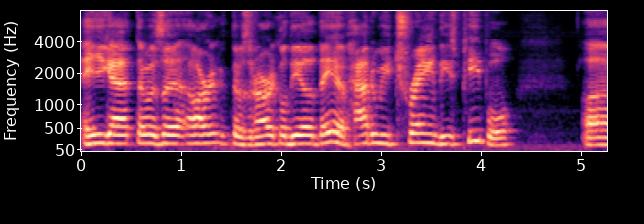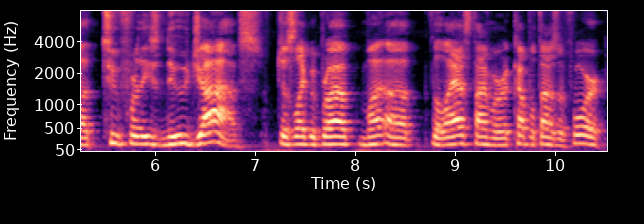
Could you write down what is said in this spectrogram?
And you got there was a there was an article the other day of how do we train these people uh, to for these new jobs. Just like we brought up my, uh, the last time or a couple times before,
